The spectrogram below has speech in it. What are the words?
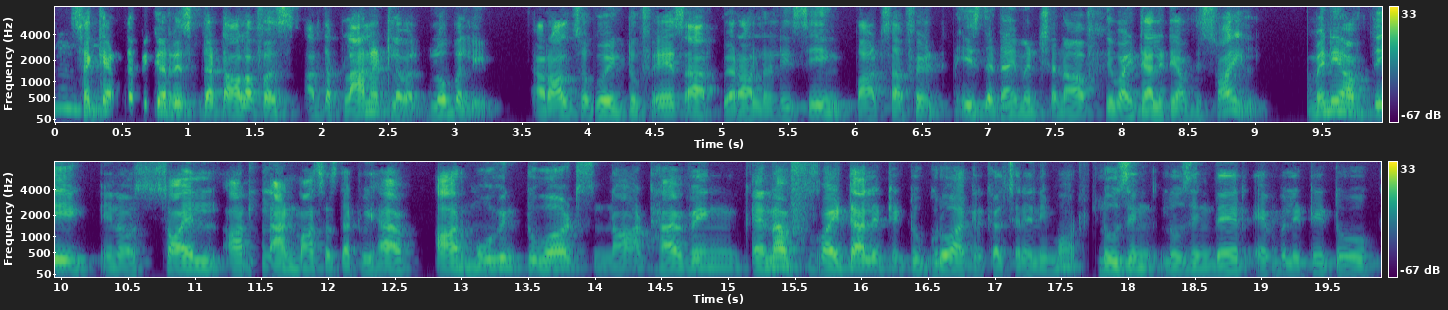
Mm-hmm. Second, the bigger risk that all of us at the planet level globally are also going to face, or we're already seeing parts of it, is the dimension of the vitality of the soil. Many of the you know soil or land masses that we have are moving towards not having enough vitality to grow agriculture anymore, losing losing their ability to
